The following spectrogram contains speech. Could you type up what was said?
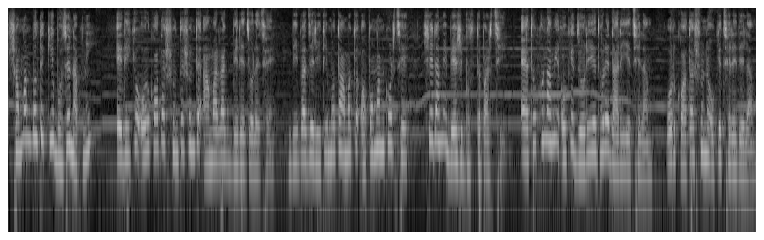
সম্মান বলতে কি বোঝেন আপনি? এদিকে ওর কথা শুনতে শুনতে আমার রাগ বেড়ে চলেছে। দীপা যে রীতিমতো আমাকে অপমান করছে, সেটা আমি বেশ বুঝতে পারছি। এতক্ষণ আমি ওকে জড়িয়ে ধরে দাঁড়িয়েছিলাম। ওর কথা শুনে ওকে ছেড়ে দিলাম।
